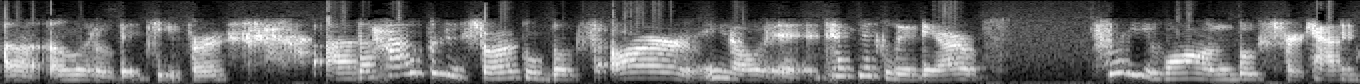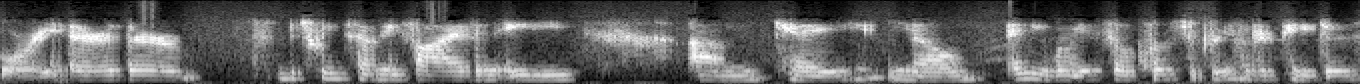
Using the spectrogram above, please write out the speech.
a, little bit deeper. Uh, the Harlequin historical books are, you know, technically they are pretty long books for category. They're they're between 75 and 80 um, K, you know, anyway, so close to 300 pages.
